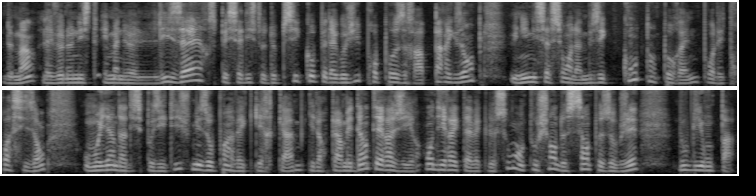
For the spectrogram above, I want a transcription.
Demain, la violoniste Emmanuel Lisère, spécialiste de psychopédagogie, proposera par exemple une initiation à la musique contemporaine pour les 3-6 ans, au moyen d'un dispositif mis au point avec l'IRCAM qui leur permet d'interagir en direct avec le son en touchant de simples objets. N'oublions pas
